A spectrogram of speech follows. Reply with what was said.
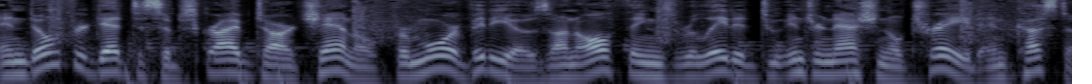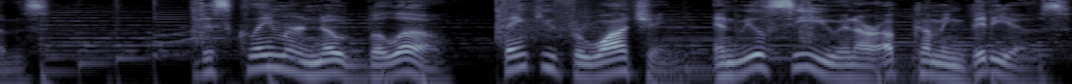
And don't forget to subscribe to our channel for more videos on all things related to international trade and customs. Disclaimer note below, thank you for watching, and we'll see you in our upcoming videos.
